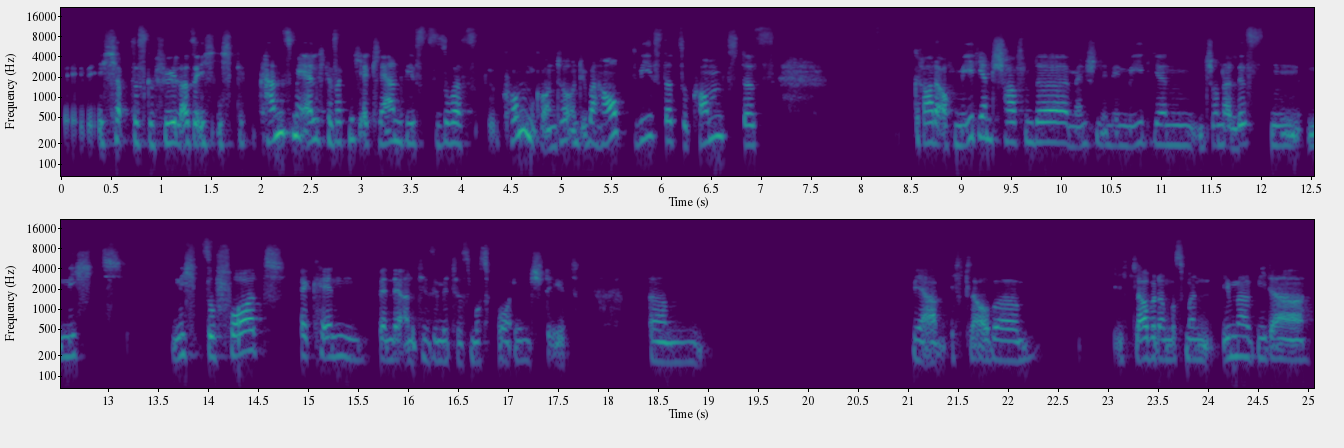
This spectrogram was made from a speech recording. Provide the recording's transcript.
ich habe das Gefühl, also ich, ich kann es mir ehrlich gesagt nicht erklären, wie es zu sowas kommen konnte und überhaupt, wie es dazu kommt, dass gerade auch Medienschaffende, Menschen in den Medien, Journalisten nicht, nicht sofort erkennen, wenn der Antisemitismus vor ihnen steht. Ähm, ja, ich glaube, ich glaube, da muss man immer wieder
